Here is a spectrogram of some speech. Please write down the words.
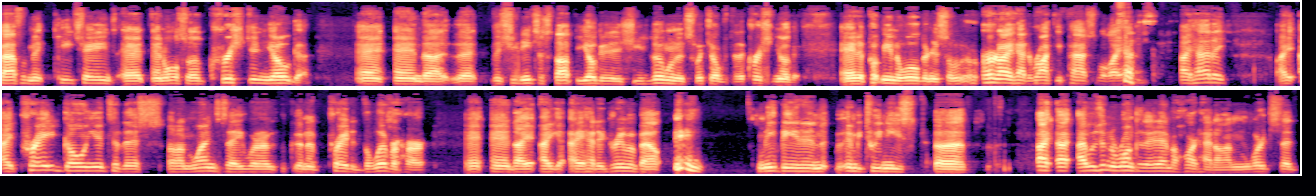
Baphomet keychains, and and also Christian yoga, and and uh, that, that she needs to stop the yoga that she's doing and switch over to the Christian yoga, and it put me in the wilderness. So her and I had a rocky pass. Well, I had I had a I, I prayed going into this on Wednesday where I'm going to pray to deliver her, and, and I, I I had a dream about me being in in between these uh, I, I, I was in the wrong because I didn't have a hard hat on. And the Lord said,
